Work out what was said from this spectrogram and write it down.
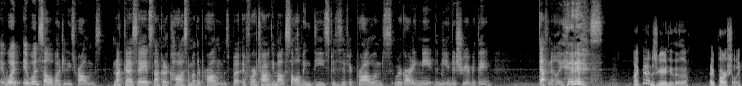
it would it would solve a bunch of these problems. I'm not gonna say it's not gonna cause some other problems, but if we're talking about solving these specific problems regarding meat, the meat industry, everything, definitely it is. I kind of disagree with you there, though. Like partially.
